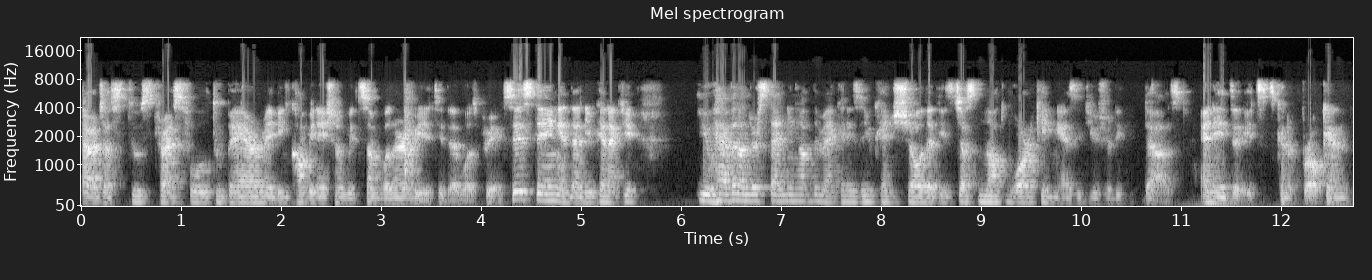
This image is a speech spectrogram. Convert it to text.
that are just too stressful to bear maybe in combination with some vulnerability that was pre-existing. And then you can actually you have an understanding of the mechanism. You can show that it's just not working as it usually does. And it, it's kind of broken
